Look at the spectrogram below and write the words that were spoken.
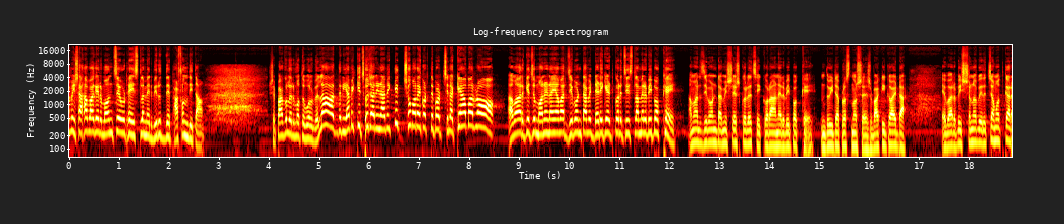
আমি শাহবাগের মঞ্চে উঠে ইসলামের বিরুদ্ধে ভাষণ দিতাম। সে পাগলের মতো বলবে, লাদ্রি, আমি কিছু জানি না, আমি কিচ্ছু মনে করতে পারছি না। কে আমার রব? আমার কিছু মনে নাই, আমার জীবনটা আমি ডেডিকেট করেছি ইসলামের বিপক্ষে। আমার জীবনটা আমি শেষ করেছি কোরআনের বিপক্ষে। দুইটা প্রশ্ন শেষ, বাকি কয়টা? এবার বিশ্বনবীর চমৎকার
